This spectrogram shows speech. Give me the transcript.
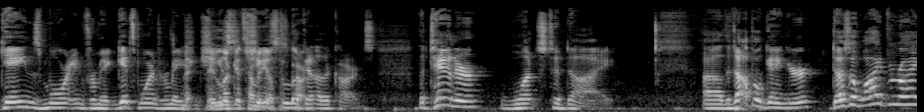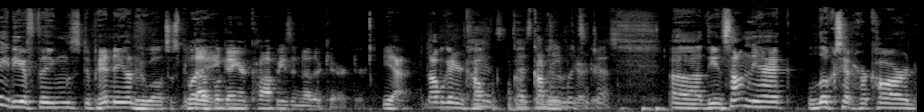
gains more information, gets more information. They- they look at somebody she gets to look card. at other cards. The tanner wants to die. Uh, the doppelganger does a wide variety of things depending on who else is playing. The playing. doppelganger copies another character. Yeah, doppelganger co- as, co- as the copies name of would character. suggest. Uh, the insomniac looks at her card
